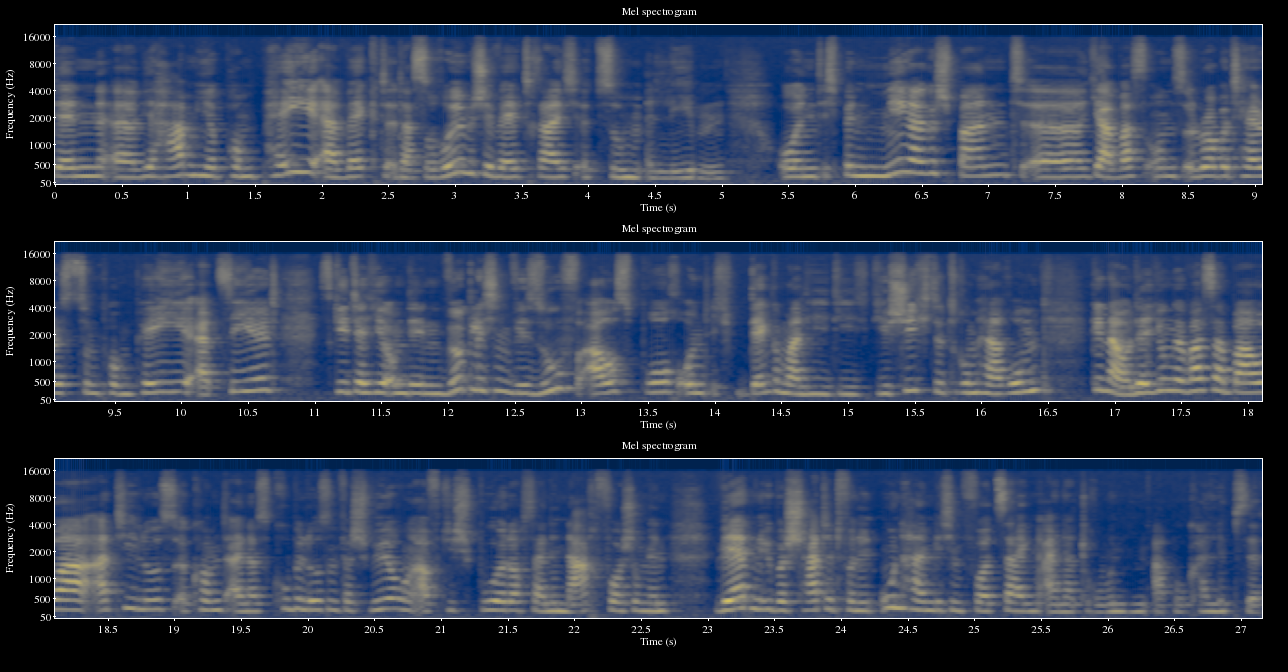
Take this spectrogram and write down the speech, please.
denn äh, wir haben hier Pompeji erweckt, das römische Weltreich äh, zum Leben. Und ich bin mega gespannt, äh, ja, was uns Robert Harris zum Pompeii erzählt. Es geht ja hier um den wirklichen Vesuv-Ausbruch und ich denke mal die, die Geschichte drumherum. Genau, der junge Wasserbauer Attilus kommt einer skrupellosen Verschwörung auf die Spur, doch seine Nachforschungen werden überschattet von den unheimlichen Vorzeigen einer drohenden Apokalypse.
